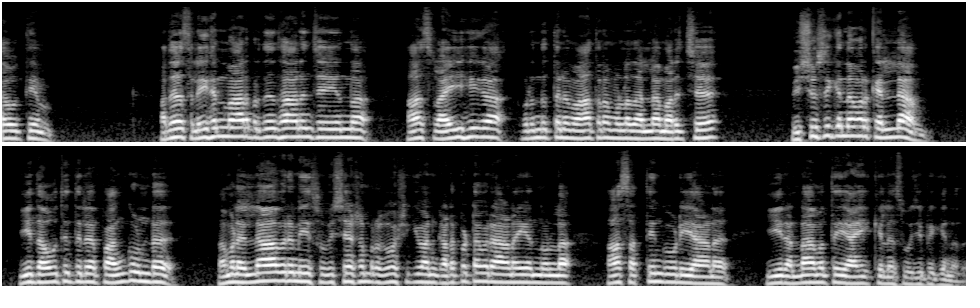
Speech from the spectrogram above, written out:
ദൗത്യം അത് സ്ലീഹന്മാർ പ്രതിനിധാനം ചെയ്യുന്ന ആ ശ്ലൈഹിക വൃന്ദത്തിന് മാത്രമുള്ളതല്ല മറിച്ച് വിശ്വസിക്കുന്നവർക്കെല്ലാം ഈ ദൗത്യത്തിൽ പങ്കുണ്ട്. നമ്മളെല്ലാവരും ഈ സുവിശേഷം പ്രഘോഷിക്കുവാൻ കടപ്പെട്ടവരാണ് എന്നുള്ള ആ സത്യം കൂടിയാണ് ഈ രണ്ടാമത്തെ അയക്കൽ സൂചിപ്പിക്കുന്നത്.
